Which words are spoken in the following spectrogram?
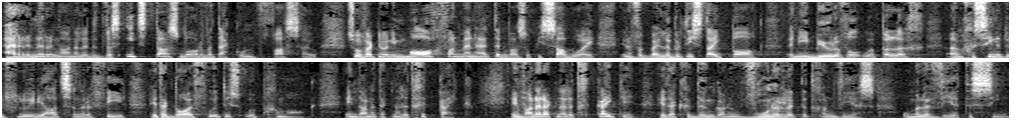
herinneringe aan hulle. Dit was iets tasbaar wat ek kon vashou. So of ek nou in die maag van Manhattan was op die subway en of ek by Liberty State Park in die beautiful oop lig um, gesien het hoe vloei die Hudson rivier, het ek daai foto's oopgemaak en dan het ek na dit gekyk. En wanneer ek na dit gekyk het, het ek gedink aan hoe wonderlik dit gaan wees om hulle weer te sien.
